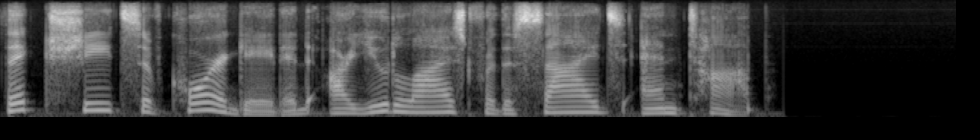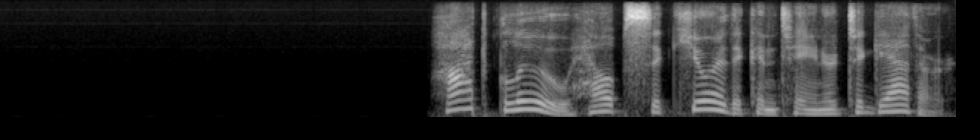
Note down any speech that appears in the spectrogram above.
Thick sheets of corrugated are utilized for the sides and top. Hot glue helps secure the container together.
